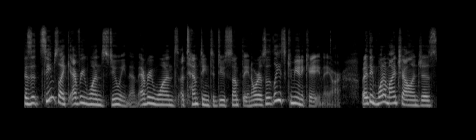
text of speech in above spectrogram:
because it seems like everyone's doing them. Everyone's attempting to do something, or is at least communicating they are. But I think one of my challenges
